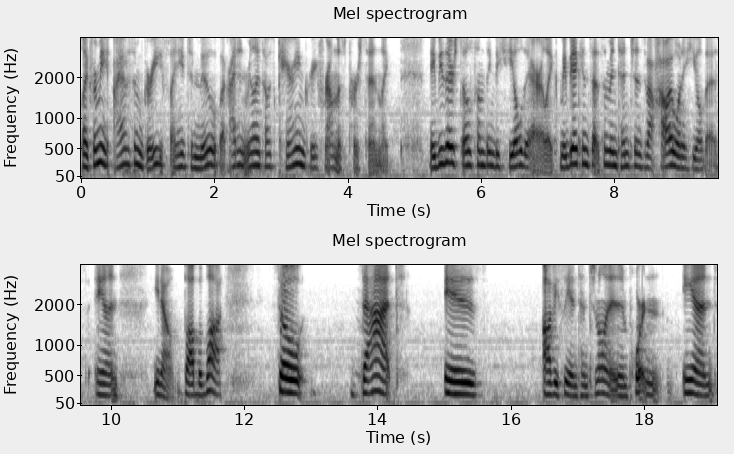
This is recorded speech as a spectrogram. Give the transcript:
like for me, I have some grief. I need to move. Like, I didn't realize I was carrying grief around this person. Like, maybe there's still something to heal there. Like, maybe I can set some intentions about how I want to heal this and, you know, blah, blah, blah. So, that is obviously intentional and important. And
